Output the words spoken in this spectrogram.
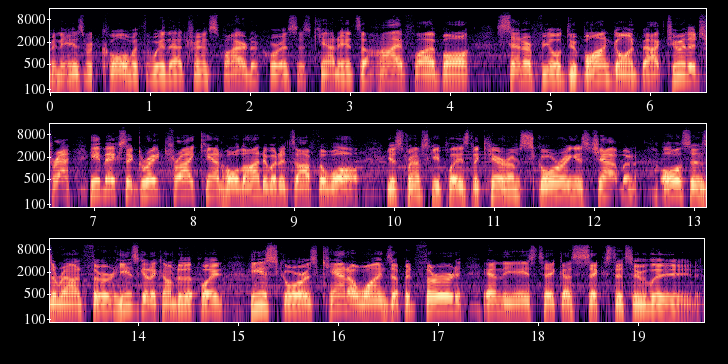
I mean, the A's were cool with the way that transpired, of course, as Canha hits a high fly ball center field. Dubon going back to the track. He makes a great try, can't hold on to it. It's off the wall. Yastrzemski plays the carom. Scoring is Chapman. Olson's around third. He's going to come to the plate. He scores. Canha winds up at third, and the A's take a 6 to 2 lead.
